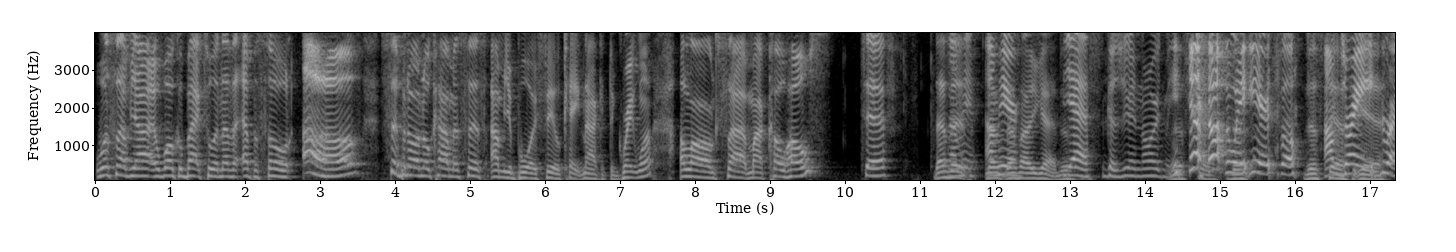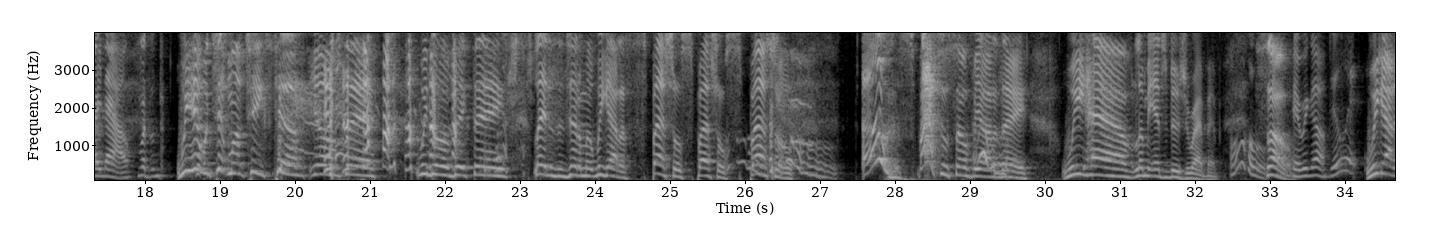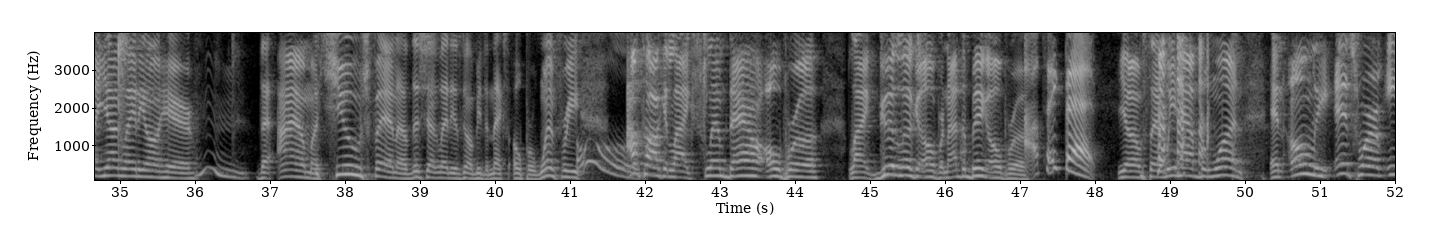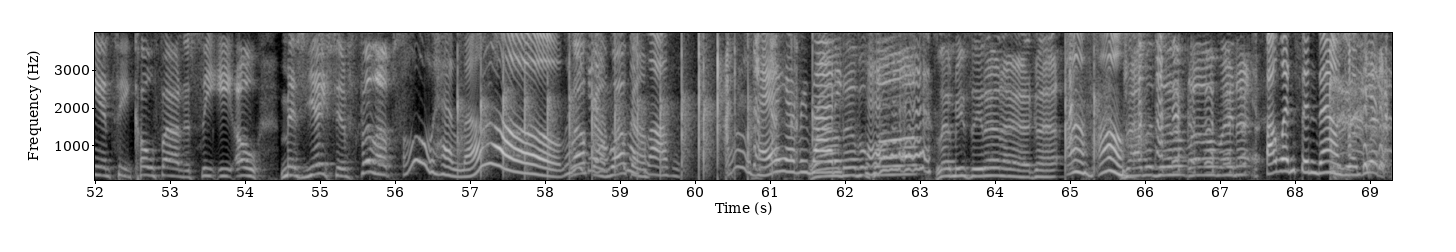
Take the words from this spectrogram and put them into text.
What's up, y'all, and welcome back to another episode of Sipping on No Common Sense. I'm your boy Phil Kate Knockett, the great one, alongside my co-host. Tiff. That's I'm it. here. I'm That- here. That's all you got. Just- Yes, because you ignored me Just all the way here, so Just I'm Tiff, drained yeah. right now. The, We here with Chipmunk Cheeks, Tim. You know what I'm saying? we doing big things. Ladies and gentlemen, we got a special, special, special, oh, special show for y'all today. We have, let me introduce you right, baby. Oh, So, here we go. do it. we got a young lady on here hmm. that I am a huge fan of. This young lady is going to be the next Oprah Winfrey. Oh, I'm talking like slim down Oprah, like good looking Oprah, not the big Oprah. I'll take that. You know what I'm saying? We have the one and only Inchworm ENT co-founder CEO, Miss Yasha Phillips. Oh, hello. Let me get Welcome, what's in welcome. my closet. Oh, hey everybody. Round of applause. Let me see that ass clap. uh, uh. Drop it to the floor, make that. If I wasn't sitting down, you'll get it.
